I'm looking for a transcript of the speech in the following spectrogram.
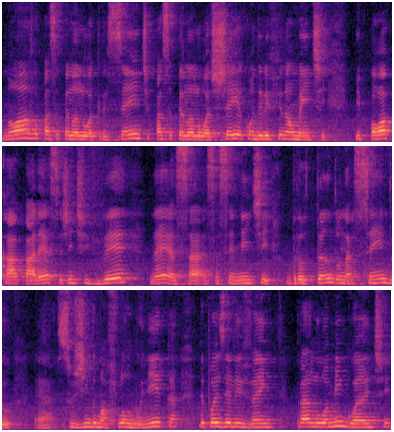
nova, passa pela lua crescente, passa pela lua cheia, quando ele finalmente pipoca, aparece, a gente vê né, essa, essa semente brotando, nascendo, é, surgindo uma flor bonita. Depois ele vem para a lua minguante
